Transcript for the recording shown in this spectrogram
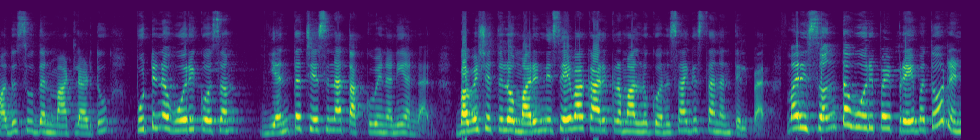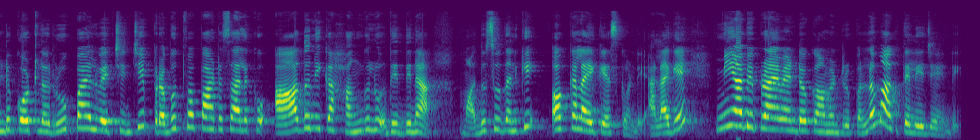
మధుసూదన్ మాట్లాడుతూ పుట్టిన ఊరి కోసం ఎంత చేసినా తక్కువేనని అన్నారు. భవిష్యత్తులో మరిన్ని సేవా కార్యక్రమాలను కొనసాగిస్తానని తెలిపారు. మరి సొంత ఊరిపై ప్రేమతో రెండు కోట్ల రూపాయలు వెచ్చించి ప్రభుత్వ పాఠశాలకు ఆధునిక హంగులు దిద్దిన మధుసూదన్కి ఒక్క లైక్ వేసుకోండి. అలాగే మీ అభిప్రాయం ఏంటో కామెంట్ రూపంలో మాకు తెలియజేయండి.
